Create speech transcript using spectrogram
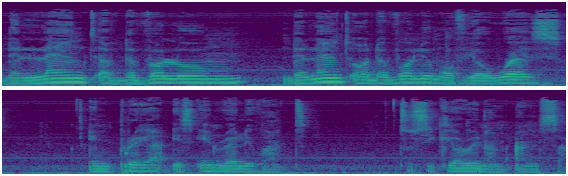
The length of the volume, the length or the volume of your words in prayer is irrelevant to securing an answer.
